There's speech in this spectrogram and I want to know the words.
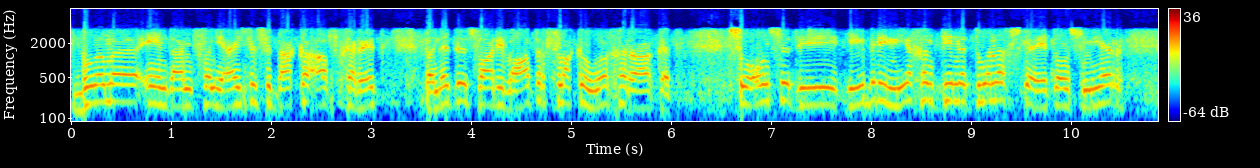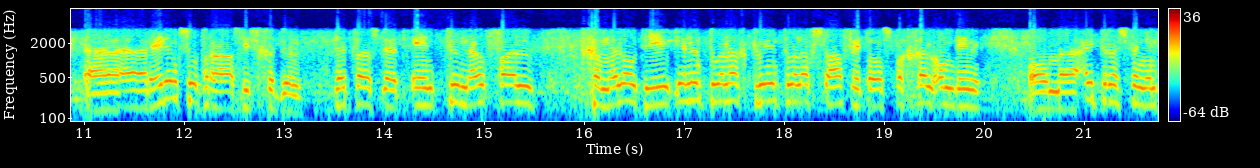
bome en dan van die huise se dakke afgered want dit is waar die watervlakke hoog geraak het. So ons het die die by die 19de 20ste het ons meer uh reddingsoperasies gedoen. Dit was dit en toe nou van gemiddeld die 21 22 staf het ons begin om die om uh, uitrusting en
